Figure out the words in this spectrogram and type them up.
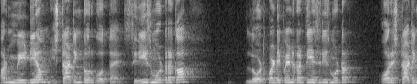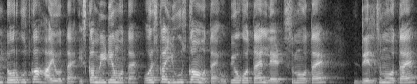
और मीडियम स्टार्टिंग टोर्क होता है। सीरीज़ मोटर का लोड पर डिपेंड करती है सीरीज़ मोटर, और स्टार्टिंग टोर्क उसका हाई होता है, इसका मीडियम होता है, और इसका यूज़ कहाँ होता है? उपयोग होता है लेट्स में होता है, ड्रिल्स में होता है,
